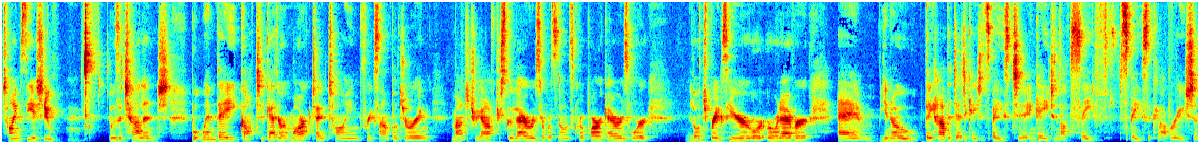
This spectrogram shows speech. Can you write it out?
time's the issue. It was a challenge. But when they got together and marked out time, for example, during mandatory after school hours or what's known as Croke Park hours or lunch breaks here or, or whatever, um, you know, they had the dedicated space to engage in that safe space of collaboration.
